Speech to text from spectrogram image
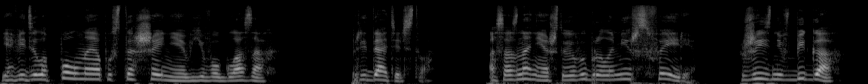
Я видела полное опустошение в его глазах. Предательство. Осознание, что я выбрала мир с Фейри. Жизнь в бегах,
